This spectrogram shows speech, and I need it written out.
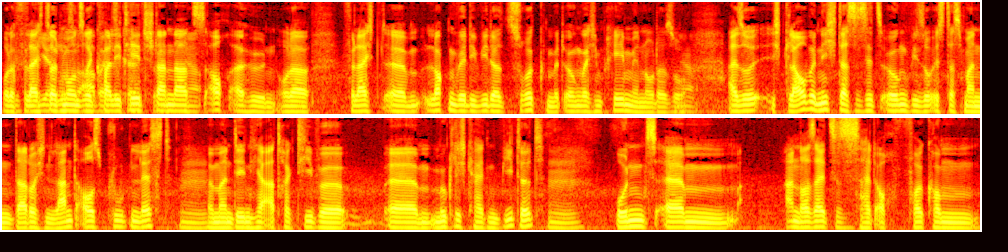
Oder Wir vielleicht sollten wir unsere Qualitätsstandards ja. auch erhöhen. Oder vielleicht ähm, locken wir die wieder zurück mit irgendwelchen Prämien oder so. Ja. Also ich glaube nicht, dass es jetzt irgendwie so ist, dass man dadurch ein Land ausbluten lässt, Hm. wenn man denen hier attraktive ähm, Möglichkeiten bietet. Hm. Und ähm, andererseits ist es halt auch vollkommen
